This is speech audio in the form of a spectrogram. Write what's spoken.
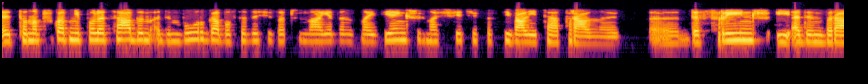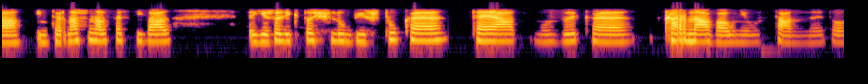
y, to na przykład nie polecałabym Edynburga, bo wtedy się zaczyna jeden z największych na świecie festiwali teatralnych. Y, The Fringe i Edinburgh International Festival. Jeżeli ktoś lubi sztukę, teatr, muzykę, karnawał nieustanny, to,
